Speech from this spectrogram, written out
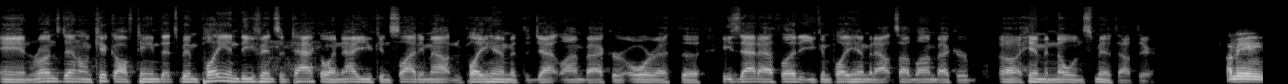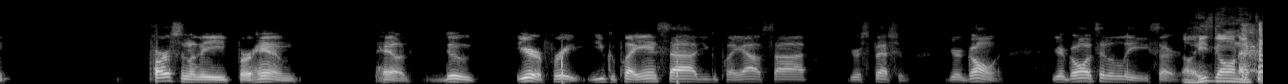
and runs down on kickoff team that's been playing defensive tackle, and now you can slide him out and play him at the jet linebacker or at the he's that athletic. You can play him at outside linebacker. Uh, him and Nolan Smith out there. I mean, personally, for him, hell, dude, you're free. You could play inside, you could play outside. You're special. You're going. You're going to the league, sir. Oh, he's going after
